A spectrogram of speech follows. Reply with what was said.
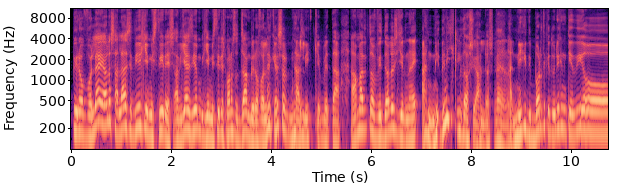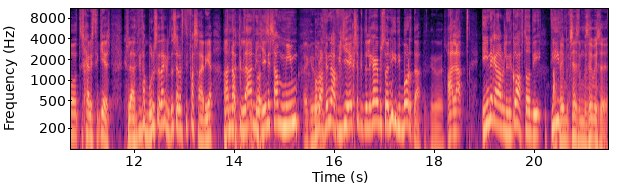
πυροβολάει όλος, αλλάζει δύο γεμιστήρες. Αδειάζει δύο γεμιστήρες πάνω στο τζάμπ. Πυροβολάει και ένα από την άλλη. Και μετά, άμα δει το βίντεο, όλος γυρνάει. ανοί- Δεν έχει κλειδώσει ο άλλος. Ναι, ναι. Ανοίγει την πόρτα και του ρίχνει και δύο τις χαριστικές. Δηλαδή θα μπορούσε να γλιτώσει αυτή τη φασαρία αν απλά άνοιγε. Είναι σαν μιμ που Ακριβώς. προσπαθεί να βγει έξω και τελικά κάποιος του ανοίγει την πόρτα. Ακριβώς. Αλλά είναι καταπληκτικό αυτό ότι. Τι... Αυτό ξέρεις τι μου θύμισε;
